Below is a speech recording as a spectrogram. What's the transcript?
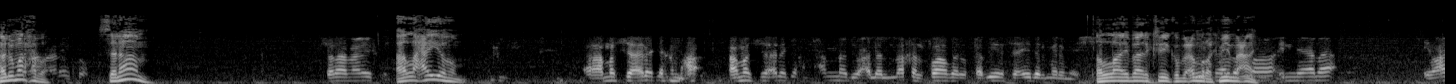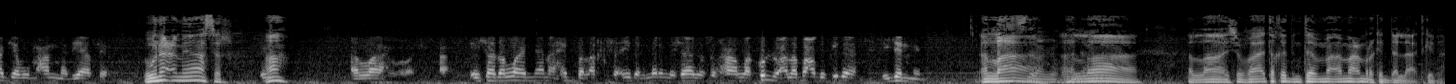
ألو مرحبا. سلام. السلام عليكم. الله حيهم أمسي عليك يا أخي أمسي عليك يا أخي محمد وعلى الأخ الفاضل الكبير سعيد المرمش. الله يبارك فيك وبعمرك مين معاي الله إني أنا معك يا أبو محمد ياسر. ونعم يا ياسر. ها؟ الله يحفظك يشهد الله إني أنا أحب الأخ سعيد المرمش هذا. سبحان الله كله على بعضه كده يجنن. الله. الله الله. شوف أعتقد أنت ما ما عمرك اتدلعت كذا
